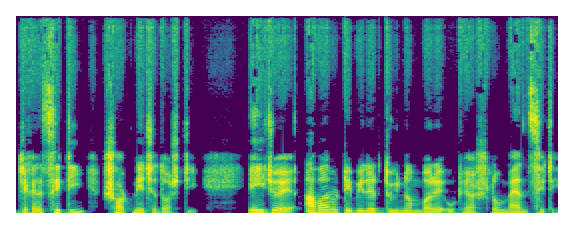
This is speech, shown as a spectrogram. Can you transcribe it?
যেখানে সিটি শট নিয়েছে দশটি। এই জয়ে আবারও টেবিলের দুই নম্বরে উঠে আসলো ম্যান সিটি।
